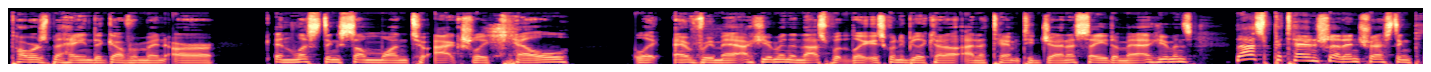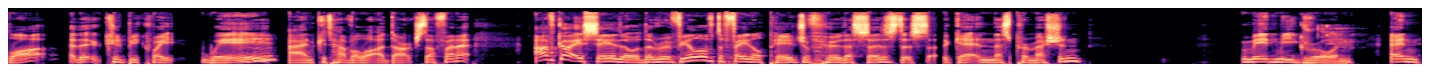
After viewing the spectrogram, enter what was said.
powers behind the government are enlisting someone to actually kill like every metahuman, and that's what like it's going to be like a, an attempted genocide of metahumans. That's potentially an interesting plot that could be quite weighty Mhm. and could have a lot of dark stuff in it. I've got to say though, the reveal of the final page of who this is that's getting this permission made me groan. And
